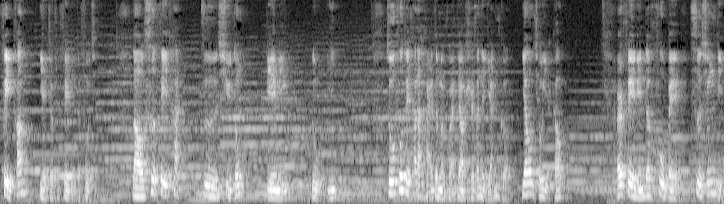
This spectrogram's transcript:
费康也就是费林的父亲。老四费泰，字旭东，别名陆一。祖父对他的孩子们管教十分的严格，要求也高。而费林的父辈四兄弟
